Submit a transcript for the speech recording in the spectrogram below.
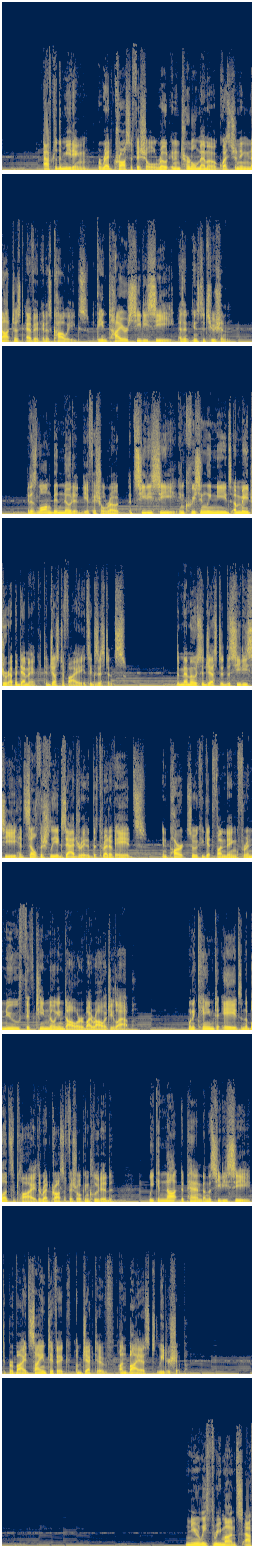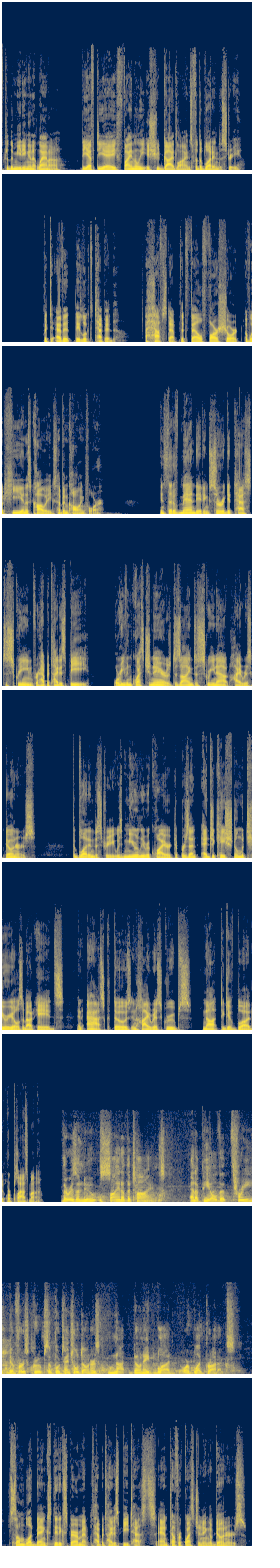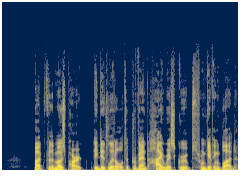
After the meeting, a Red Cross official wrote an internal memo questioning not just Evatt and his colleagues, but the entire CDC as an institution. It has long been noted, the official wrote, that CDC increasingly needs a major epidemic to justify its existence. The memo suggested the CDC had selfishly exaggerated the threat of AIDS, in part so it could get funding for a new $15 million virology lab. When it came to AIDS in the blood supply, the Red Cross official concluded, we cannot depend on the CDC to provide scientific, objective, unbiased leadership. Nearly three months after the meeting in Atlanta, the FDA finally issued guidelines for the blood industry. But to Evatt, they looked tepid, a half step that fell far short of what he and his colleagues had been calling for. Instead of mandating surrogate tests to screen for hepatitis B, or even questionnaires designed to screen out high risk donors, the blood industry was merely required to present educational materials about AIDS and ask those in high risk groups not to give blood or plasma. There is a new sign of the times an appeal that three diverse groups of potential donors not donate blood or blood products. Some blood banks did experiment with hepatitis B tests and tougher questioning of donors. But for the most part, they did little to prevent high risk groups from giving blood.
